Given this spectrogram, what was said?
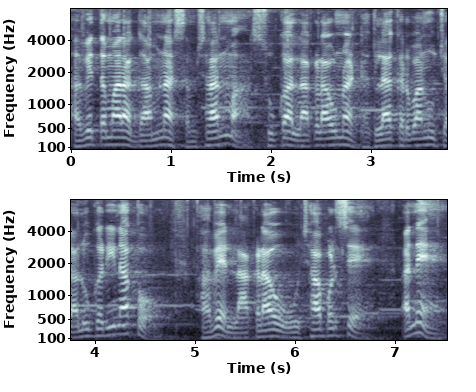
હવે તમારા ગામના શમશાનમાં સૂકા લાકડાઓના ઢગલા કરવાનું ચાલુ કરી નાખો. હવે લાકડાઓ ઓછા પડશે અને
